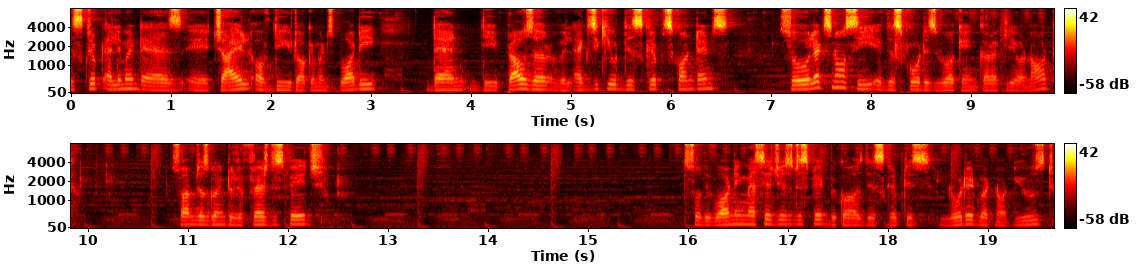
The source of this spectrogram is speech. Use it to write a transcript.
script element as a child of the document's body then the browser will execute the script's contents. So let's now see if this code is working correctly or not so i'm just going to refresh this page. So the warning message is displayed because this script is loaded but not used.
